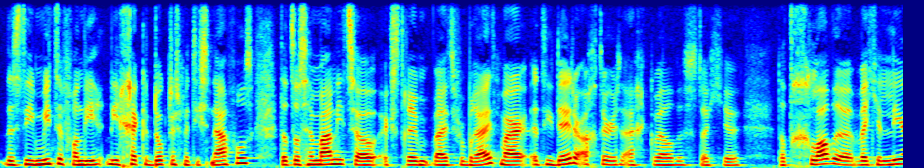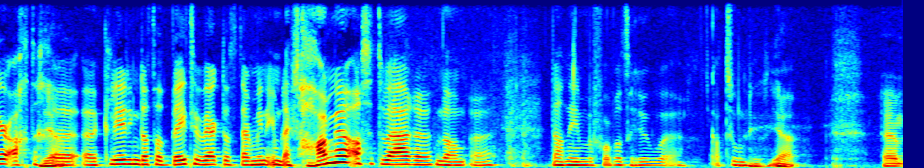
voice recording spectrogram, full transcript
dus die mythe van die, die gekke dokters met die snavels, dat was helemaal niet zo extreem wijdverbreid. Maar het idee erachter is eigenlijk wel dus dat je dat gladde, beetje leerachtige Ja. eh, kleding, dat dat beter werkt, dat het daar minder in blijft hangen als het ware, dan, eh, dan in bijvoorbeeld ruw eh, katoen. Ja. Ehm,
